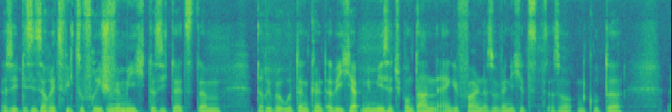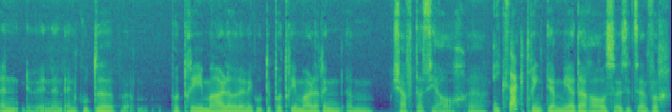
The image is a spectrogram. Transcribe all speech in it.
also das ist auch jetzt viel zu frisch mhm. für mich, dass ich da jetzt ähm, darüber urteilen könnte. Aber ich habe mir ist jetzt spontan eingefallen, also wenn ich jetzt, also ein guter, ein, ein, ein guter Porträtmaler oder eine gute Porträtmalerin ähm, schafft das ja auch. Ja. Exakt. Bringt ja mehr daraus, als jetzt einfach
